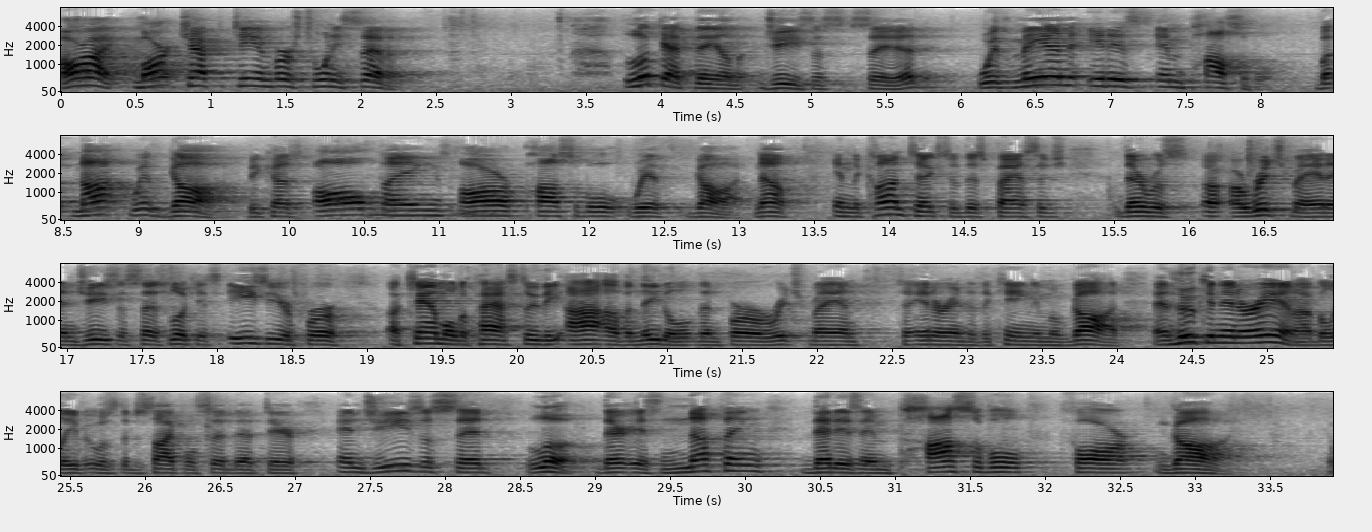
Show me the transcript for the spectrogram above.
All right, Mark chapter 10, verse 27. Look at them, Jesus said. With men it is impossible, but not with God, because all things are possible with God. Now, in the context of this passage, there was a, a, rich man, and Jesus says, Look, it's easier for a camel to pass through the eye of a needle than for a rich man to enter into the kingdom of God. And who can enter in? I believe it was the disciple said that there. And Jesus said, Look, there is nothing that is impossible for God.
